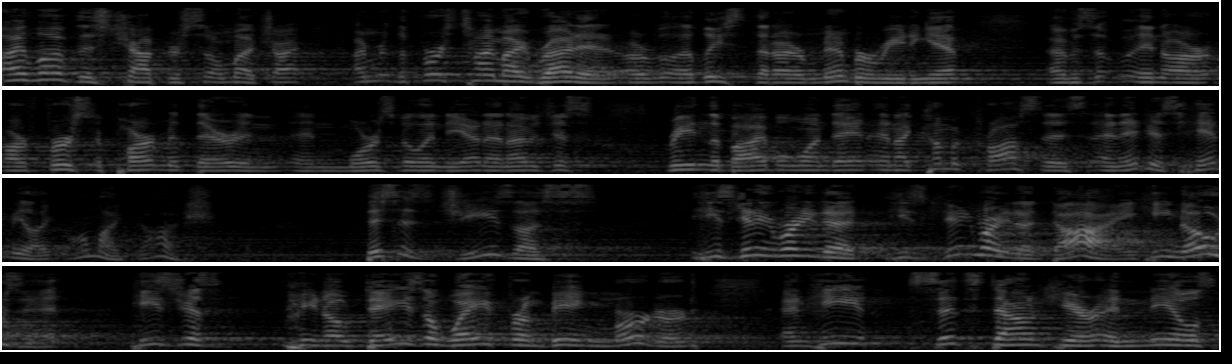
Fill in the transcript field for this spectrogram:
I, love this chapter so much. I, I remember the first time I read it, or at least that I remember reading it, I was in our, our first apartment there in, in Mooresville, Indiana, and I was just reading the Bible one day, and, and I come across this, and it just hit me like, oh my gosh, this is Jesus. He's getting ready to, he's getting ready to die. He knows it. He's just you know, days away from being murdered. And he sits down here and kneels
